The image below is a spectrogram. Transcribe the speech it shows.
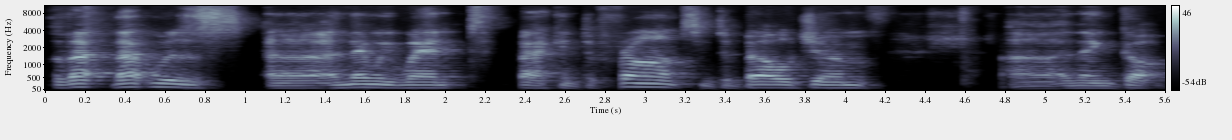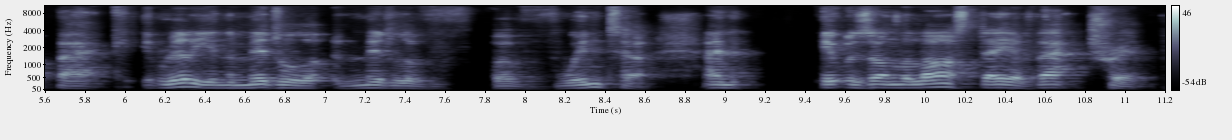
so that that was, uh, and then we went back into France, into Belgium, uh, and then got back really in the middle middle of, of winter. And it was on the last day of that trip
